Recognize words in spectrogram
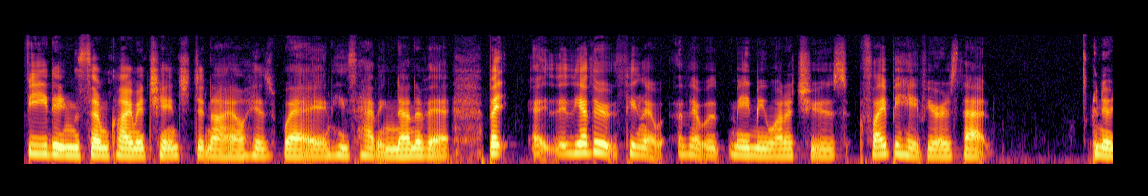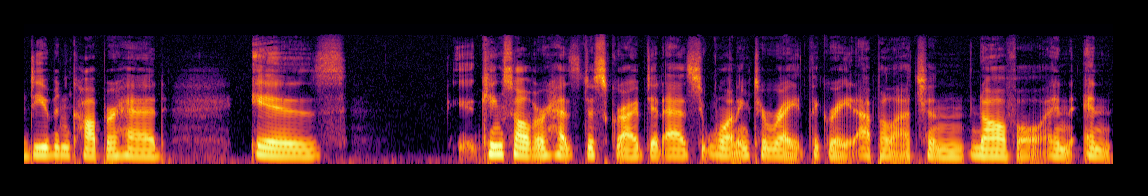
feeding some climate change denial his way and he's having none of it but uh, the other thing that that made me want to choose flight behavior is that you know Demon Copperhead is Kingsolver has described it as wanting to write the great Appalachian novel and and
